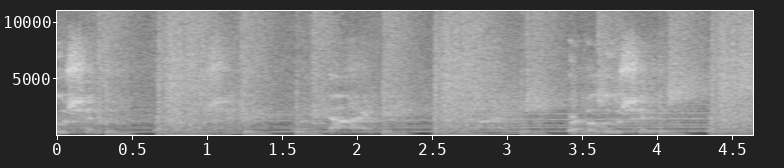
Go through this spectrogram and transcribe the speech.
revolution, nine, revolution.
